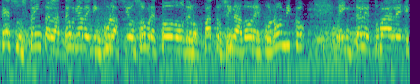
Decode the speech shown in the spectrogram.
que sustentan la teoría de vinculación, sobre todo de los patrocinadores económicos e intelectuales.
